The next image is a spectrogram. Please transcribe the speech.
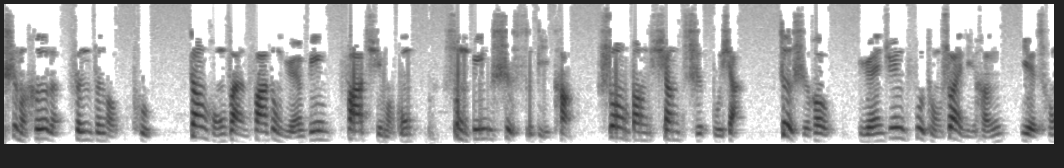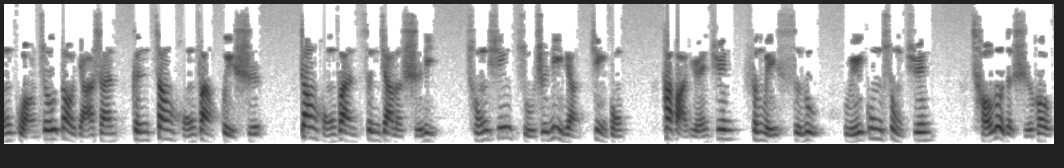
士们喝了纷纷呕吐。张弘范发动援兵发起猛攻，宋兵誓死抵抗，双方相持不下。这时候，援军副统帅李恒也从广州到崖山跟张弘范会师。张弘范增加了实力，重新组织力量进攻。他把援军分为四路。围攻宋军，潮落的时候，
